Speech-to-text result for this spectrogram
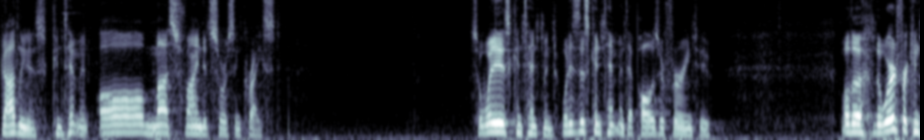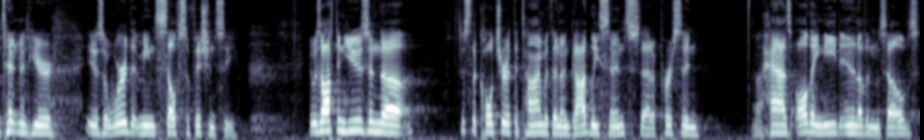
godliness, contentment, all must find its source in Christ. So, what is contentment? What is this contentment that Paul is referring to? Well, the, the word for contentment here is a word that means self sufficiency. It was often used in the just the culture at the time with an ungodly sense that a person uh, has all they need in and of themselves,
